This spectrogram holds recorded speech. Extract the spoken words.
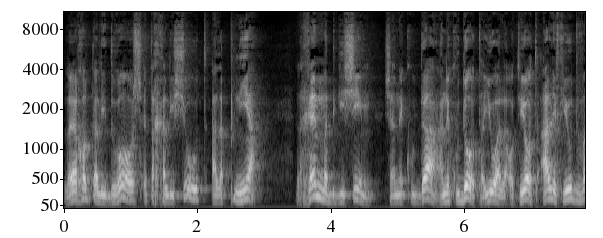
לא יכולת לדרוש את החלישות על הפנייה. לכן מדגישים שהנקודה, הנקודות היו על האותיות א', י', ו',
